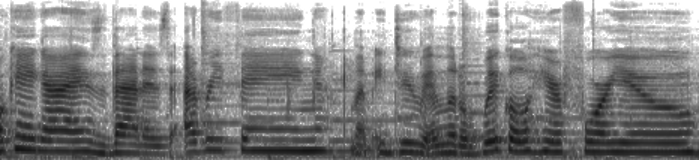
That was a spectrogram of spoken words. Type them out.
Okay guys, that is everything. Let me do a little wiggle here for you.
